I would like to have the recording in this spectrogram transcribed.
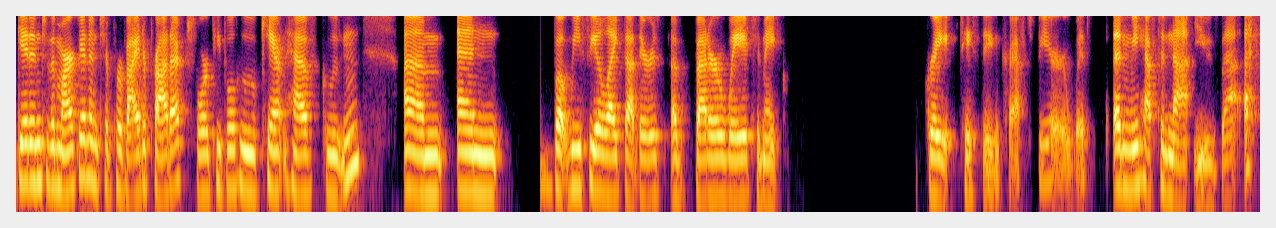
get into the market and to provide a product for people who can't have gluten. Um, and but we feel like that there's a better way to make great tasting craft beer with and we have to not use that.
